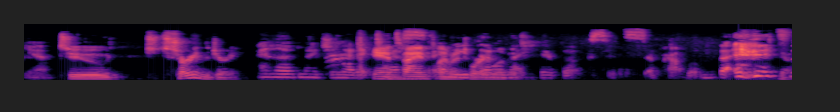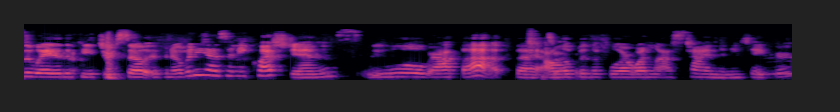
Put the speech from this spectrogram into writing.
Yeah. To starting the journey. I love my genetic Anti-inflammatory tests. I read them living. like their books. It's a problem, but it's Yeah. the way of the future. So if nobody has any questions, we will wrap up. But I'll open the floor one last time. Any takers?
